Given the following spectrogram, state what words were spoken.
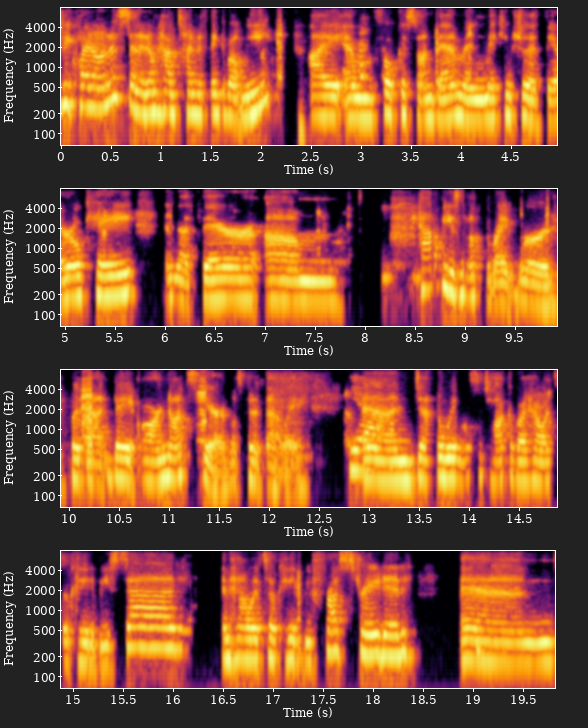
be quite honest and i don't have time to think about me i am focused on them and making sure that they're okay and that they're um, happy is not the right word but that they are not scared let's put it that way Yeah. and uh, we also talk about how it's okay to be sad and how it's okay to be frustrated. And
